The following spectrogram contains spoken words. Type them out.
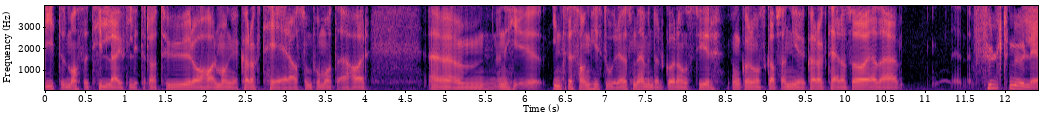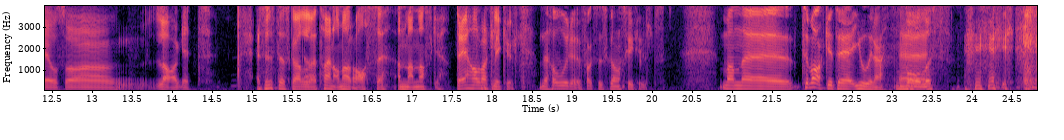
gitt ut masse tilleggslitteratur og har mange karakterer som på en måte har Um, en hi interessant historie som det eventuelt går an å styre. Man kan også skape seg nye karakterer, så er det fullt mulig å så lage et Jeg syns det skal ta en annen rase enn menneske. Det hadde vært litt kult. Det har vært faktisk ganske kult. Men eh, tilbake til jorda. Eh,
